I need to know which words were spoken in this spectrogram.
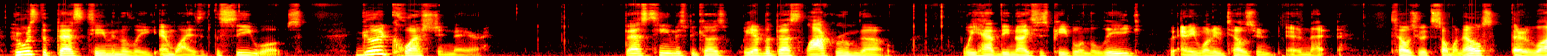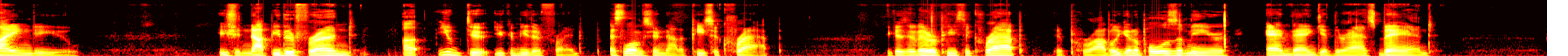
Who is the best team in the league and why is it the Seawolves? Good question there. Best team is because we have the best locker room though. We have the nicest people in the league. Anyone who tells you and that tells you it's someone else, they're lying to you. You should not be their friend. Uh, you do. You can be their friend as long as you're not a piece of crap. Because if they're a piece of crap, they're probably gonna pull a Zamir and then get their ass banned.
